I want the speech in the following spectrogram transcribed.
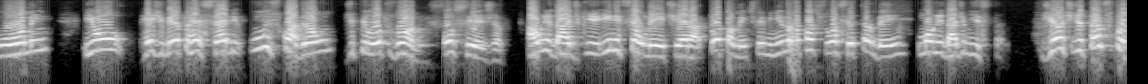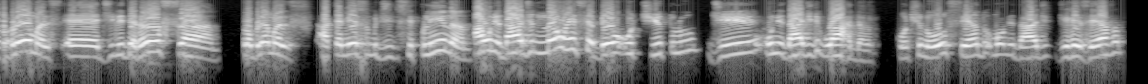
um homem, e o regimento recebe um esquadrão de pilotos homens. Ou seja, a unidade que inicialmente era totalmente feminina passou a ser também uma unidade mista diante de tantos problemas é, de liderança, problemas até mesmo de disciplina, a unidade não recebeu o título de unidade de guarda. Continuou sendo uma unidade de reserva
